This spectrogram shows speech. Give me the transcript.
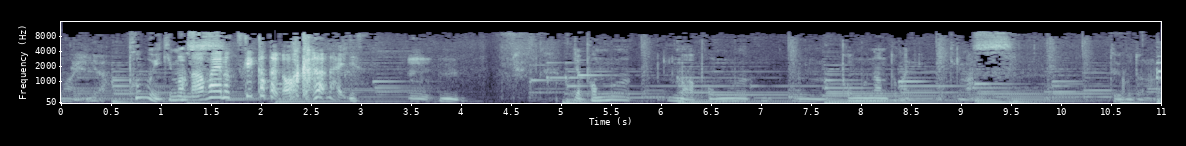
まあ、まあいいや。ポム行きます。名前の付け方がわからないです。うん。うん。じゃあ、ポム、まあ、ポム、うん、ポムなんとかに行ってきます。ということなので、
